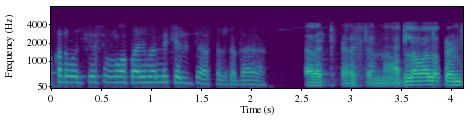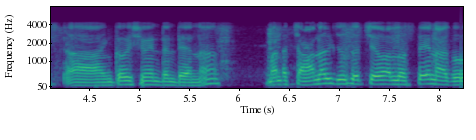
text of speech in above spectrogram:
ఒకడు వచ్చేసి ఇంకో పది మందికి హెల్ప్ చేస్తారు కదా. కరెక్ట్ కరెక్ట్ అన్న అట్లా వాళ్ళ ఫ్రెండ్స్ ఇంకో విషయం ఏంటంటే అన్న మన ఛానల్ చూసి వచ్చే వాళ్ళు వస్తే నాకు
